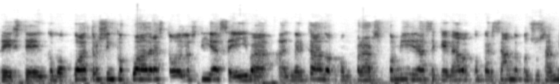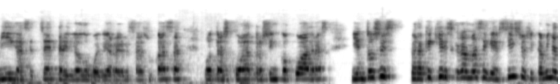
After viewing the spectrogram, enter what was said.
este, como cuatro o cinco cuadras todos los días, se iba al mercado a comprar su comida, se quedaba conversando con sus amigas, etcétera, y luego volvía a regresar a su casa otras cuatro o cinco cuadras. Y entonces, ¿para qué quieres que haga más ejercicio si camina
